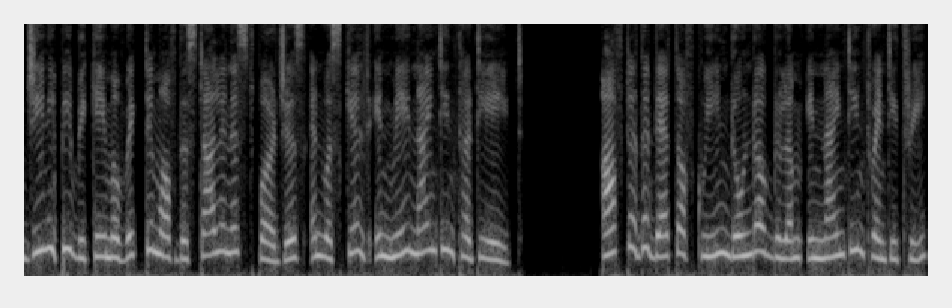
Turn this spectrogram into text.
Genepil became a victim of the Stalinist purges and was killed in May 1938. After the death of Queen Dondogdulam in 1923,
